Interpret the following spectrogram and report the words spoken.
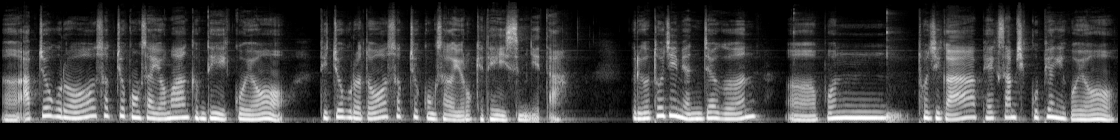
어, 앞쪽으로 석축공사 요만큼 되어 있고요. 뒤쪽으로도 석축공사가 이렇게 되어 있습니다. 그리고 토지 면적은 어, 본 토지가 139평이고요.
